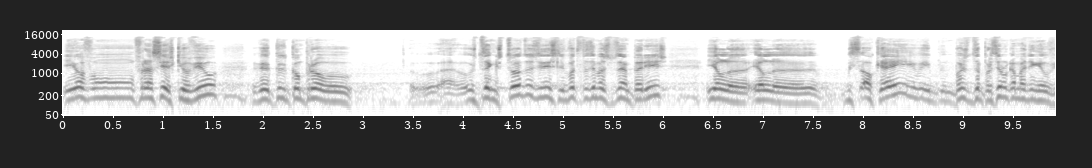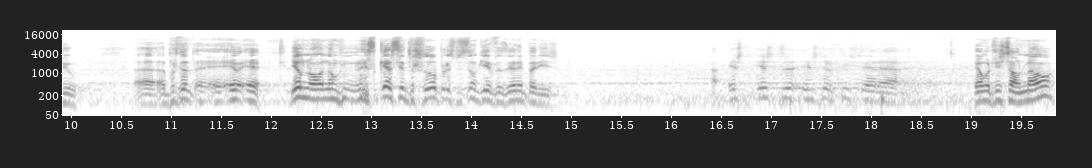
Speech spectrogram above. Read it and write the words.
E houve um francês que o viu, que, que lhe comprou o, o, os desenhos todos e disse-lhe: Vou-te fazer uma exposição em Paris. E ele, ele disse: Ok, e depois desapareceu, nunca mais ninguém o viu. Uh, portanto, é, é, ele não, não, nem sequer se interessou pela exposição que ia fazer em Paris. Ah, este, este, este artista era, é um artista alemão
